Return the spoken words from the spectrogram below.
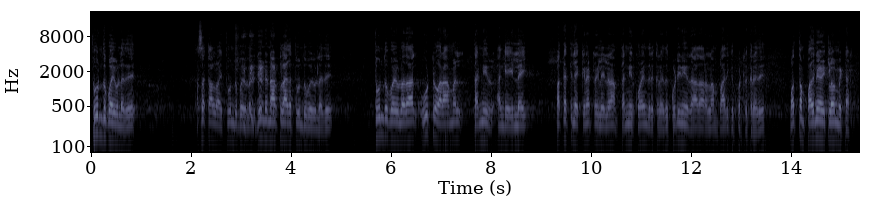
தூர்ந்து போய் உள்ளது. கசக்கால்வாய் தூர்ந்து போய் உள்ளது. நீண்ட நாட்களாக தூர்ந்து போய் உள்ளது. தூர்ந்து போய் உள்ளதால் ஊற்று வராமல் தண்ணீர் அங்கே இல்லை. பக்கத்தில் கிணற்றுகளிலெல்லாம் தண்ணீர் குறைந்திருக்கிறது. குடிநீர் ஆதாரம்லாம் பாதிக்கப்பட்டிருக்கிறது. மொத்தம் பதினேழு கிலோமீட்டர்.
